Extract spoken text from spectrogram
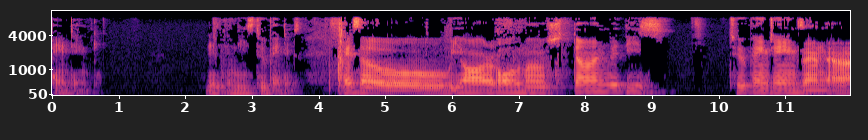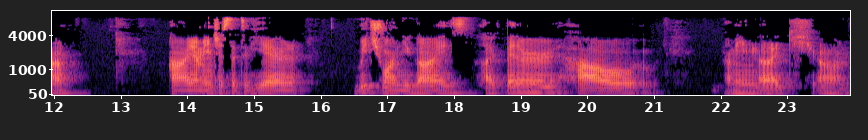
painting, in these two paintings. Okay, so we are almost done with these two paintings, and uh, I am interested to hear which one you guys like better. How, I mean, like, um,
